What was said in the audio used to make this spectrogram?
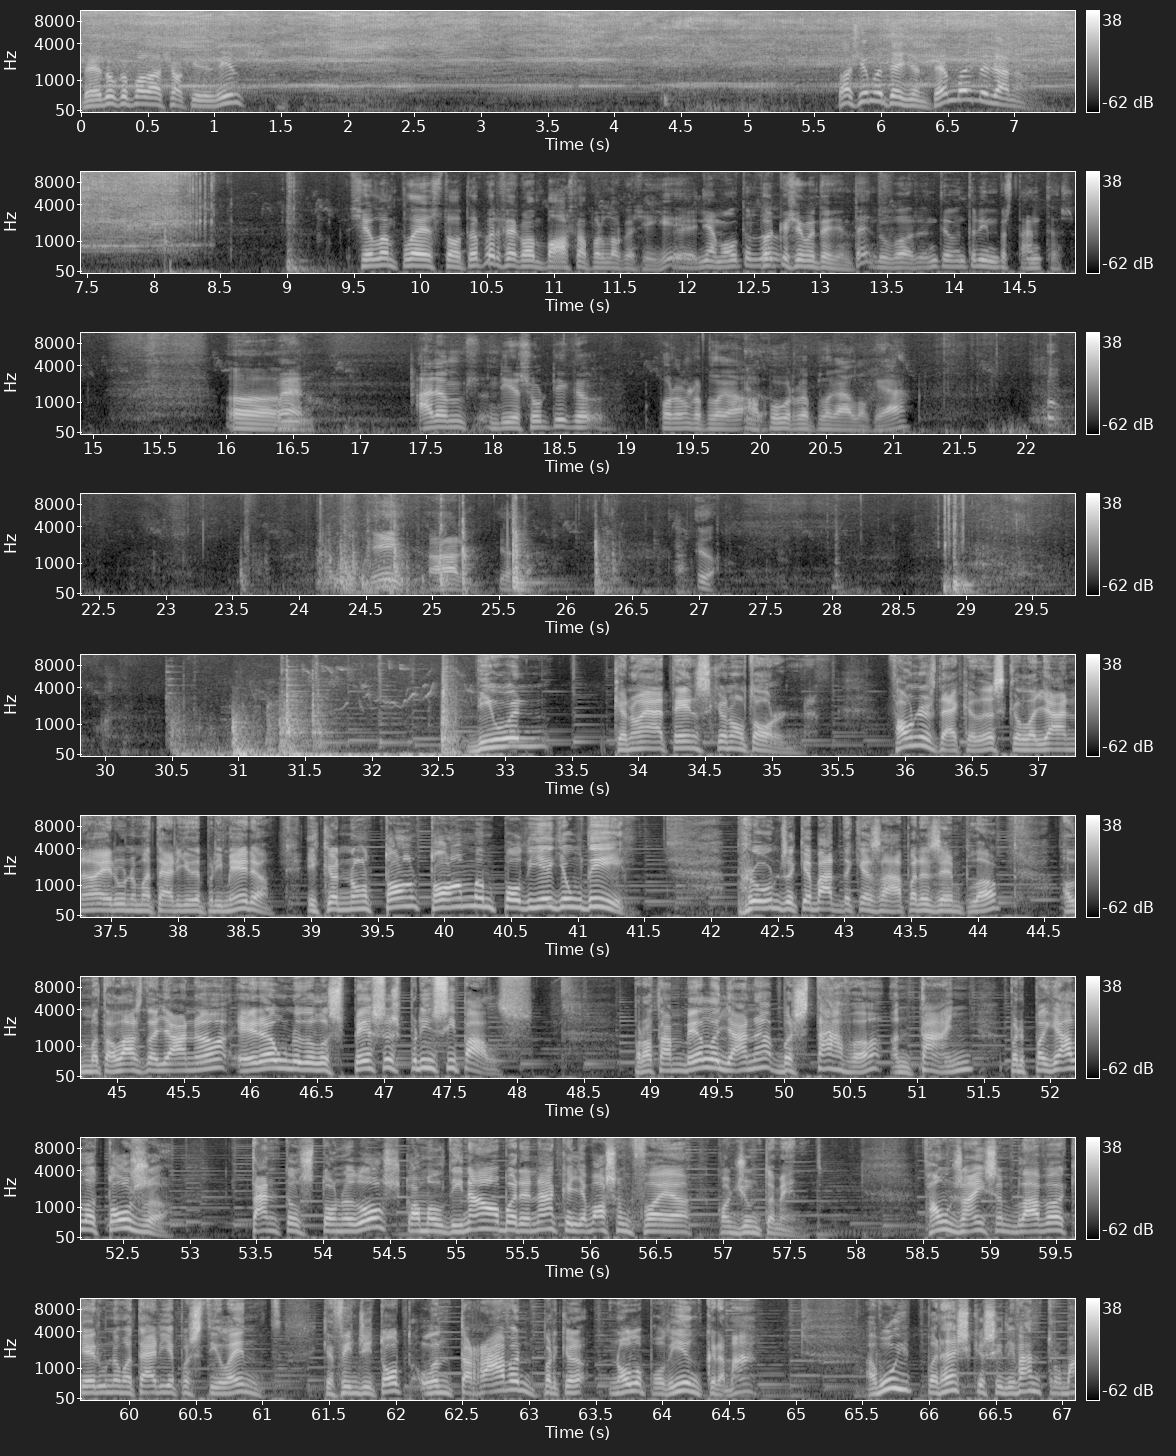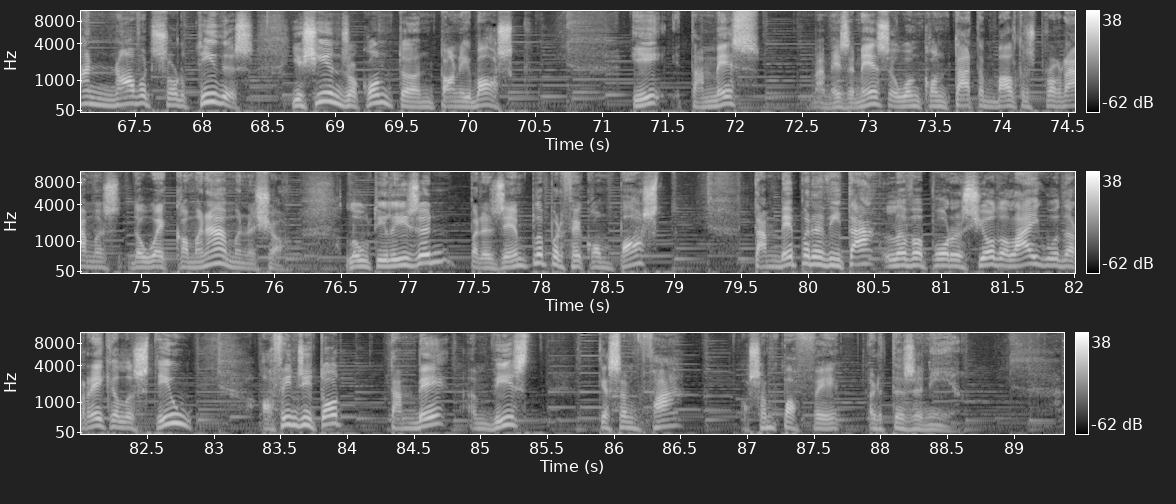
Bé, que posa això aquí de dins. Va, així mateix en temps, vaig de llana. Si l'emplees tota per fer composta per lo que sigui, Sí, N'hi ha moltes de... perquè així mateix en temps. de les, en, te- en tenim bastantes. Uh, Bueno, ara un dia surti que podem replegar, o puc replegar el que hi ha. Sí, ara, ja està. Diuen que no hi ha temps que no torn. Fa unes dècades que la llana era una matèria de primera i que no tothom en podia gaudir. Per uns acabat de casar, per exemple, el matalàs de llana era una de les peces principals. Però també la llana bastava, antany, per pagar la tosa, tant els tonadors com el dinar o berenar que llavors se'n feia conjuntament. Fa uns anys semblava que era una matèria pestilent, que fins i tot l'enterraven perquè no la podien cremar. Avui pareix que se li van trobant noves sortides, i així ens ho conta Antoni Bosch. I també, és- a més a més, ho han contat amb altres programes de web com anam en això. La utilitzen, per exemple, per fer compost, també per evitar l'evaporació de l'aigua de rec a l'estiu, o fins i tot també han vist que se'n fa o se'n pot fer artesania.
